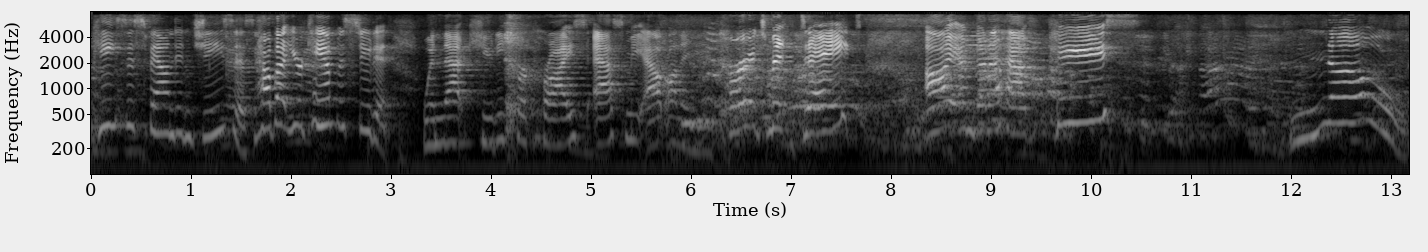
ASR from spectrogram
Peace is found in Jesus. How about your campus student? When that cutie for Christ asked me out on an encouragement date, I am going to have peace. No.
